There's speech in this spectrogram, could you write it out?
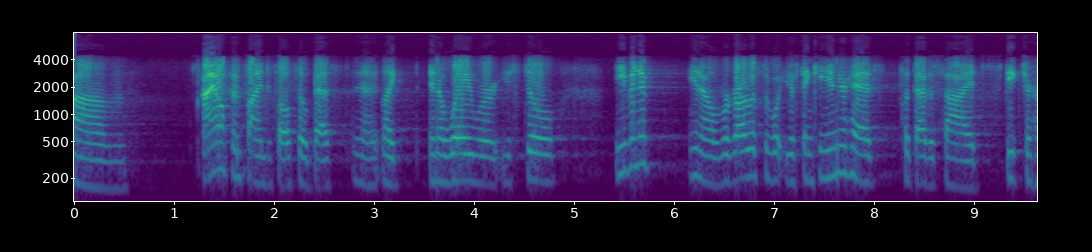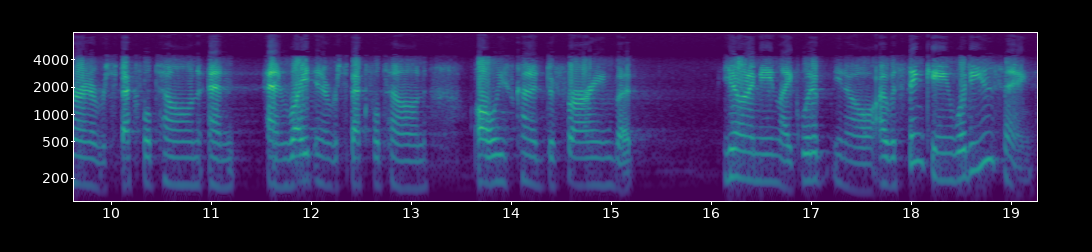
um, I often find it's also best, you know, like in a way where you still, even if you know, regardless of what you're thinking in your head, put that aside. Speak to her in a respectful tone, and and write in a respectful tone. Always kind of deferring, but you know what I mean. Like, what you know? I was thinking. What do you think?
